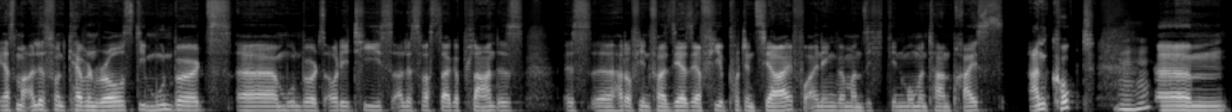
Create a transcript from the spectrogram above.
erstmal alles von Kevin Rose, die Moonbirds, äh, Moonbirds ODTs, alles was da geplant ist, es äh, hat auf jeden Fall sehr, sehr viel Potenzial, vor allen Dingen, wenn man sich den momentanen Preis anguckt. Mhm. Ähm,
